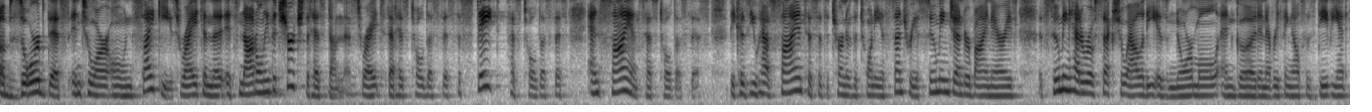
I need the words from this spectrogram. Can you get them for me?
absorbed this into our own psyches, right? And the, it's not only the church that has done this, right? That has told us this. The state has told us this, and science has told us this. Because you have scientists at the turn of the 20th century assuming gender binaries, assuming heterosexuality is normal and good, and everything else is deviant.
